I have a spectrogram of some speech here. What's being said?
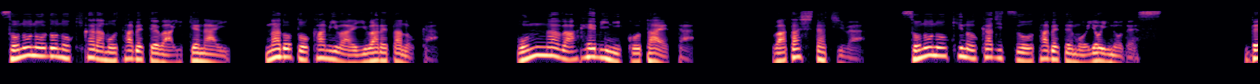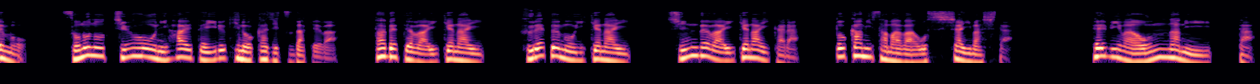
その喉の木からも食べてはいけない。などと神は言われたのか。女は蛇に答えた。私たちはそのの木の果実を食べてもよいのです。でもそのの中央に生えている木の果実だけは食べてはいけない。触れてもいけない。死んではいけないから。と神様はおっしゃいました。蛇は女に言った。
